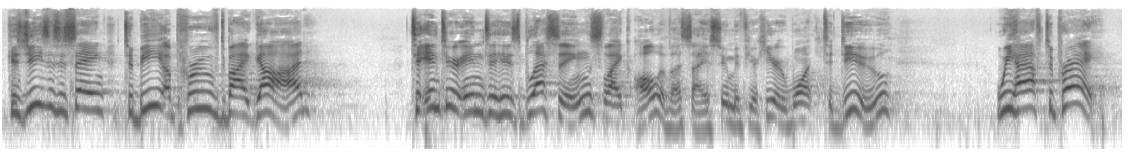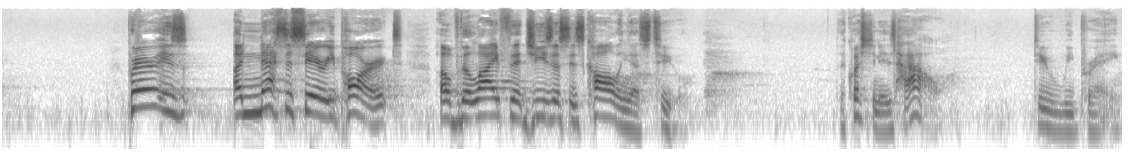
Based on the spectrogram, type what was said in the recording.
Because Jesus is saying to be approved by God, to enter into his blessings, like all of us, I assume, if you're here, want to do, we have to pray. Prayer is a necessary part of the life that Jesus is calling us to. The question is, how do we pray?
